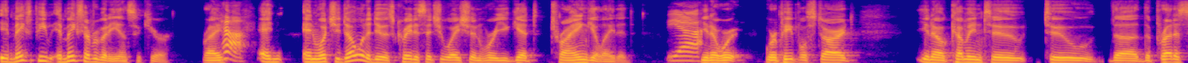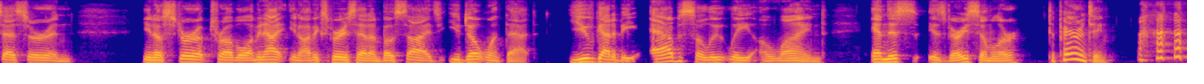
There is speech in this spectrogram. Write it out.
it makes people it makes everybody insecure, right? Yeah. And and what you don't want to do is create a situation where you get triangulated, Yeah. you know, where where people start, you know, coming to to the the predecessor and you know stir up trouble. I mean, I you know I've experienced that on both sides. You don't want that. You've got to be absolutely aligned, and this is very similar to parenting.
